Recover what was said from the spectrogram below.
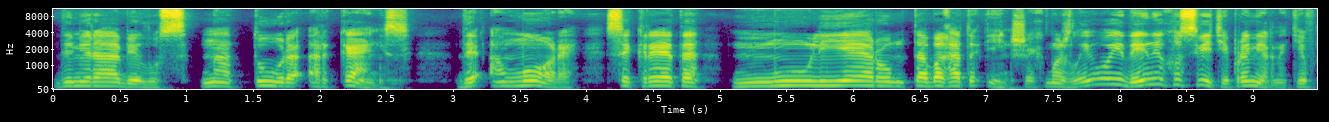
de mirabilis natura arcanis, de amore, секрета mulierum та багато інших, можливо, єдиних у світі примірників,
